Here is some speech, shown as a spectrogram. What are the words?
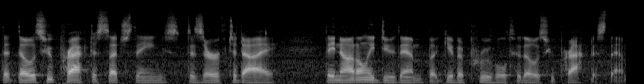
that those who practice such things deserve to die, they not only do them, but give approval to those who practice them.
